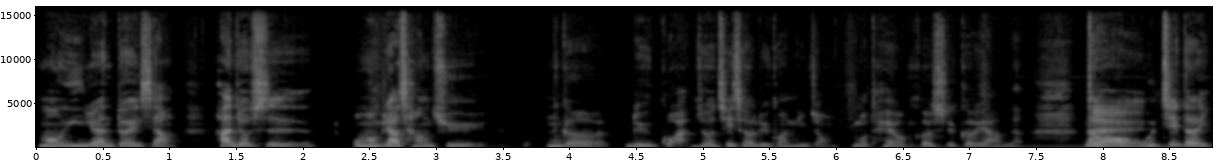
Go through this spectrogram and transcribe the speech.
某一任对象，他就是我们比较常去那个旅馆，就是汽车旅馆那种 motel，各式各样的。然后我记得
